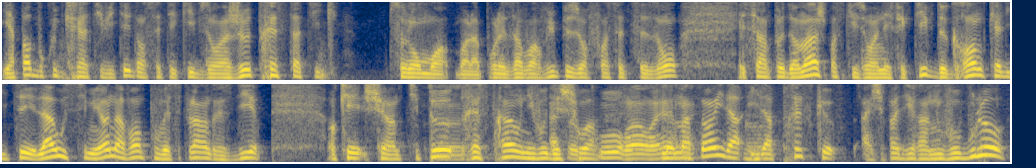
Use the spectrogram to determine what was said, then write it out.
il n'y a pas beaucoup de créativité dans cette équipe. Ils ont un jeu très statique. Selon moi, voilà, pour les avoir vus plusieurs fois cette saison. Et c'est un peu dommage parce qu'ils ont un effectif de grande qualité. Là où Simeone avant pouvait se plaindre et se dire, OK, je suis un petit peu Mhm. restreint au niveau des choix. court, hein, ouais, Mais ouais. maintenant, il a, il a presque, ah, je vais pas dire un nouveau boulot,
